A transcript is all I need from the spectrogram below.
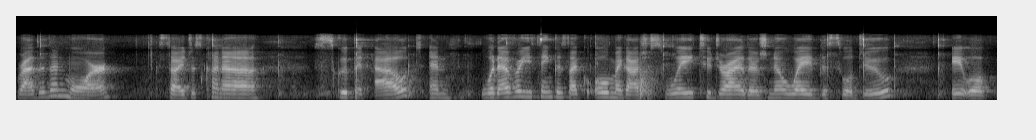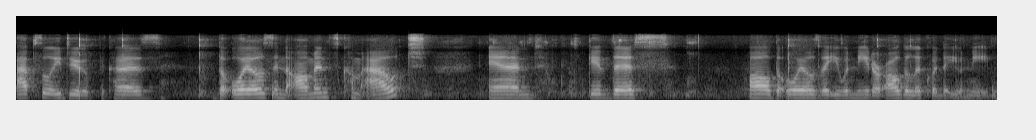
rather than more. So I just kind of scoop it out and whatever you think is like, oh my gosh, it's way too dry. There's no way this will do. It will absolutely do because the oils in the almonds come out and give this all the oils that you would need or all the liquid that you need.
